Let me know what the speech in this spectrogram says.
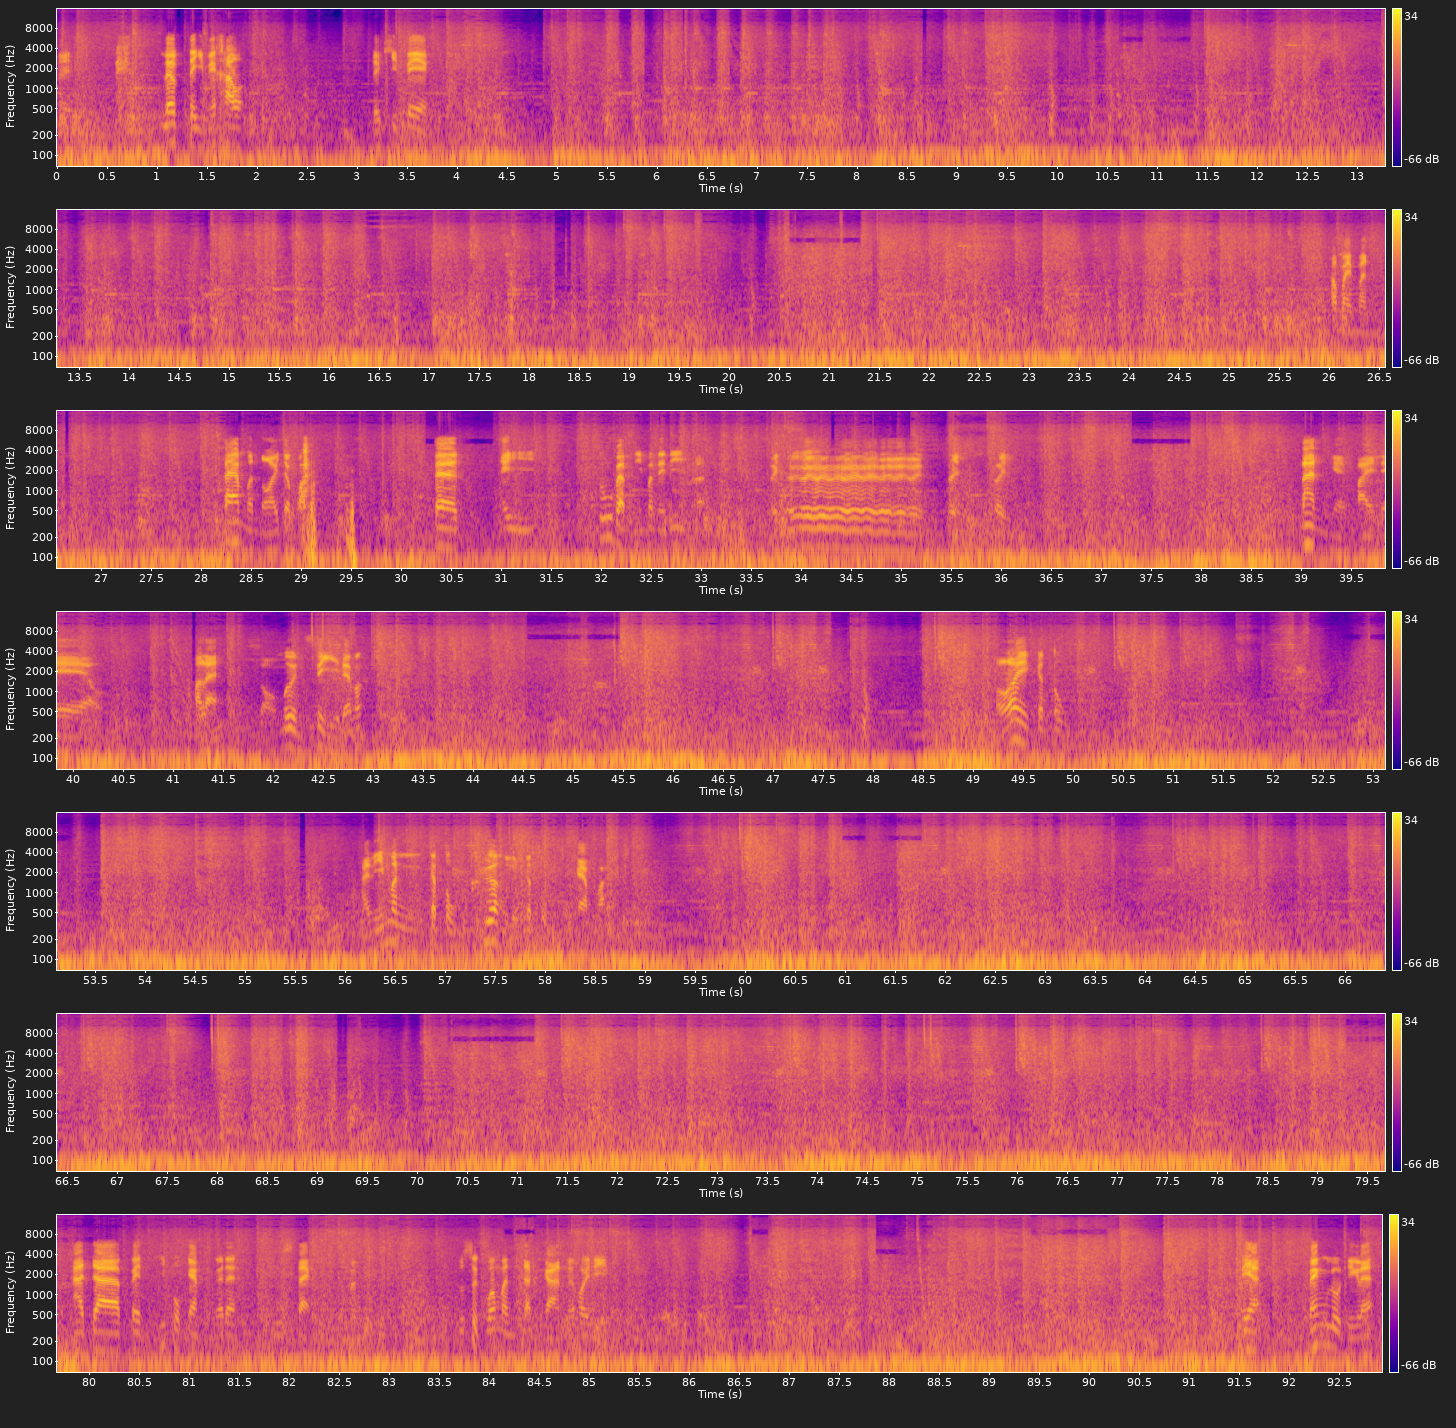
เฮ้ยเริ่มตีไม่เข้า เดี๋ยวคิดเบร มันแต้มมันน้อยจังวะแต่ไอตู้แบบนี้มันในนี่อยู่แล้วเฮ้ยเฮ้ยเฮ้ยเฮ้ยเฮ้ยเฮ้ยเฮ้ยนั่นไงไปแล้วเอาแหละสองหมื่นสี่ได้มั้งเฮ้ยกระตุก อันนี้มันกระตุกเครื่องหรือกระตุกโปรแกรมวะอาจจะเป็นที่โปรแกรมก็ได้สแต็กรู้สึกว่ามันจัดการไม่ค่อยดี เนี่ยแม่งหลุดอีกแล้ว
